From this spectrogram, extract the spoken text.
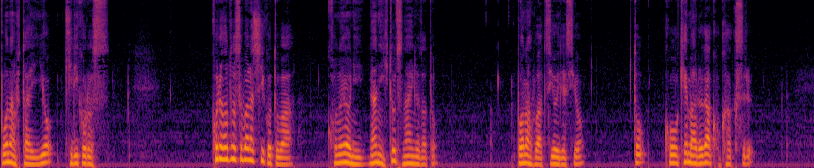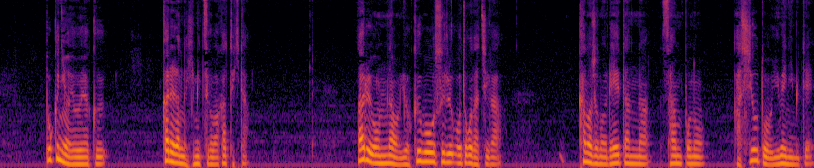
ボナフ隊を切り殺す。これほど素晴らしいことはこの世に何一つないのだと。ボナフは強いですよ。とこうケマルが告白する。僕にはようやく彼らの秘密が分かってきた。ある女を欲望する男たちが彼女の冷淡な散歩の足音を夢に見て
